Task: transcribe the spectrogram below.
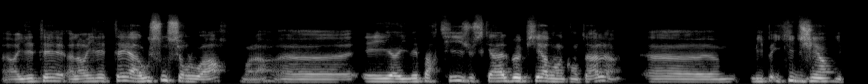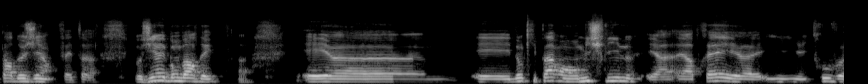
alors il, était, alors, il était à Ousson-sur-Loire, voilà, euh, et euh, il est parti jusqu'à Albepierre dans le Cantal. Euh, il, quitte Gien, il part de Gien, en fait. Gien est bombardé. Et, Et donc, il part en Micheline. Et, après, il, trouve,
